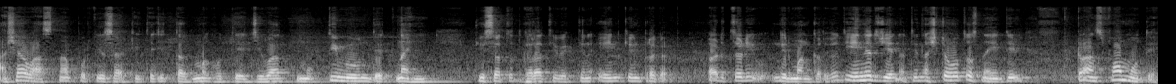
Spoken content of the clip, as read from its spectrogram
अशा वासनापूर्तीसाठी त्याची तगमग होते. जीवात मुक्ती मिळवून देत नाही. ती सतत घरातील व्यक्तीने ऐन किन प्रकट अडचणी निर्माण करते ती एनर्जी आहे ना ती नष्ट होतच नाही ती ट्रान्सफॉर्म होते.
